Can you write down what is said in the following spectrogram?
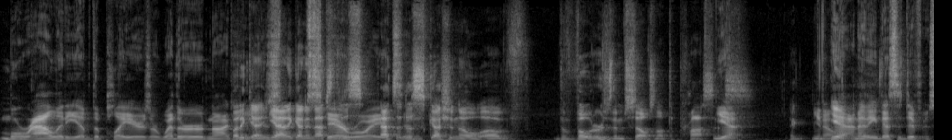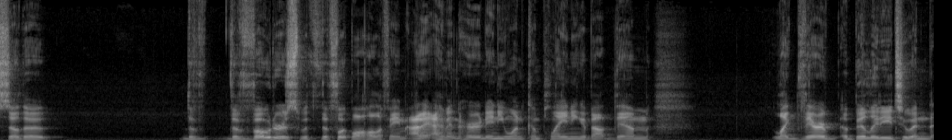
morality of the players or whether or not But again, yeah, again, and that's steroids. the, that's a and- discussion though of the voters themselves, not the process. Yeah. You know. Yeah, and I think that's the difference. So the the the voters with the Football Hall of Fame, I, I haven't heard anyone complaining about them, like their ability to an,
